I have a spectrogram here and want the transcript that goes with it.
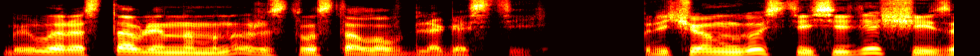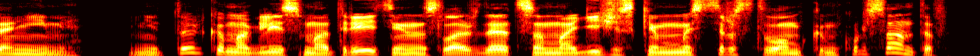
было расставлено множество столов для гостей. Причем гости, сидящие за ними, не только могли смотреть и наслаждаться магическим мастерством конкурсантов,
